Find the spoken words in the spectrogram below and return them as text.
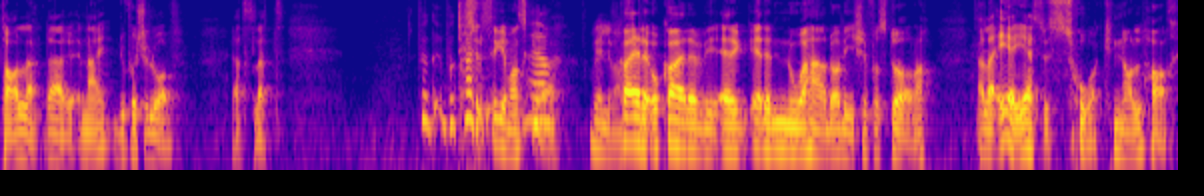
tale der Nei, du får ikke lov, rett og slett. For, for Det hva, syns jeg er vanskeligere. Veldig Hva vanskelig. er det, og hva er det, vi, er, er det noe her da vi ikke forstår, da? Eller er Jesus så knallhard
